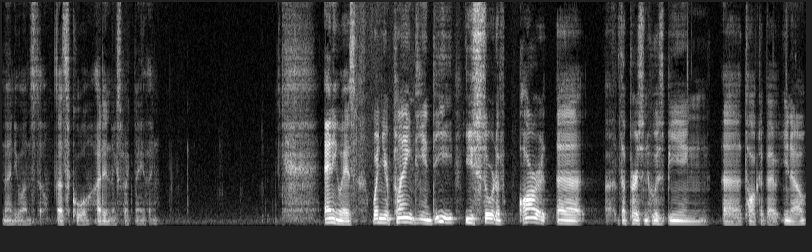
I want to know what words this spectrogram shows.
91 still. That's cool. I didn't expect anything. Anyways, when you're playing D&D, you sort of are uh, the person who is being uh, talked about, you know,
